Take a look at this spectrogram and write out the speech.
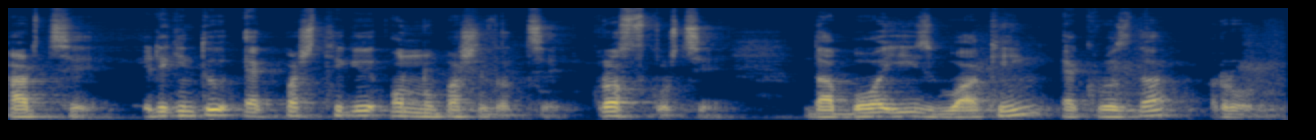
হাঁটছে, এটা কিন্তু এক পাশ থেকে অন্য পাশে যাচ্ছে ক্রস করছে। The boy is walking across the road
